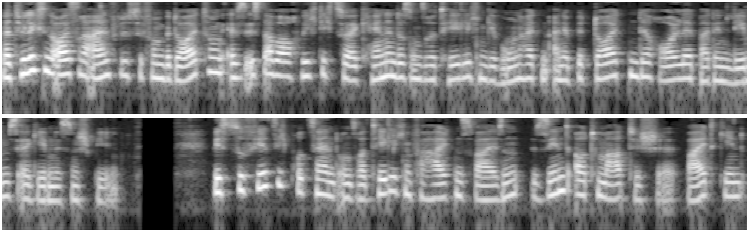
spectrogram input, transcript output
Natürlich sind äußere Einflüsse von Bedeutung, es ist aber auch wichtig zu erkennen, dass unsere täglichen Gewohnheiten eine bedeutende Rolle bei den Lebensergebnissen spielen. Bis zu 40 Prozent unserer täglichen Verhaltensweisen sind automatische, weitgehend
